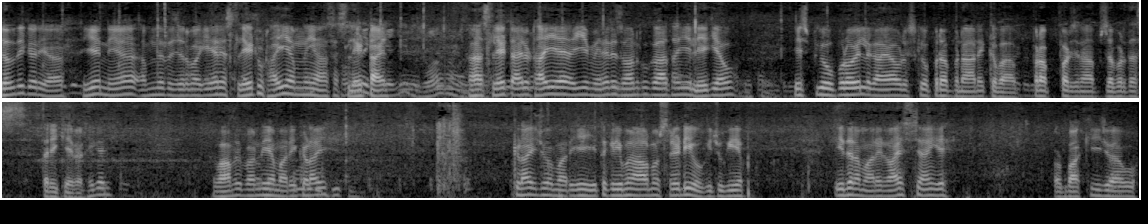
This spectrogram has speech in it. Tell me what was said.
जल्दी कर यार। ये नया हमने तो तजर्बा किया। यार स्लेट उठाई है हमने यहाँ से स्लेट टाइल हाँ। स्लेट टाइल उठाई है। ये मैंने रिजवान को कहा था ये लेके आओ। इसके ऊपर ऑयल लगाया और इसके ऊपर अब बना रहे कबाब प्रॉपर जनाब ज़बरदस्त तरीके में ठीक है जी? वहाँ पे बन रही है हमारी कढ़ाई। कढ़ाई जो हमारी है, ये तकरीबन आलमोस्ट रेडी होगी चुकी है। इधर हमारे राइस जाएँगे और बाकी जो है वो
